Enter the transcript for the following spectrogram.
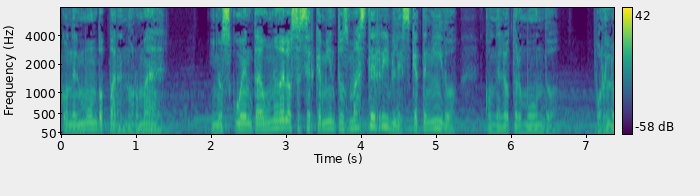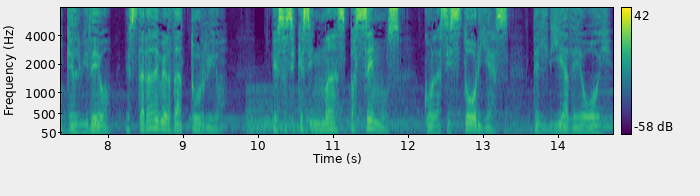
con el mundo paranormal y nos cuenta uno de los acercamientos más terribles que ha tenido con el otro mundo, por lo que el video estará de verdad turbio. Es así que sin más pasemos con las historias del día de hoy.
